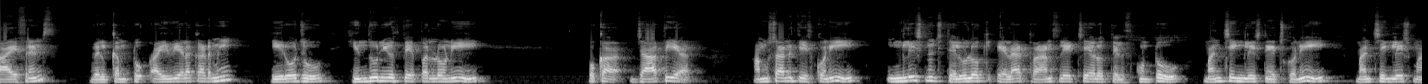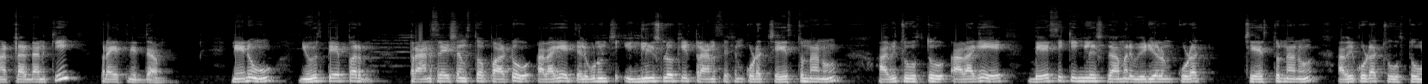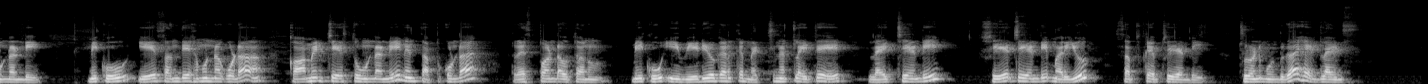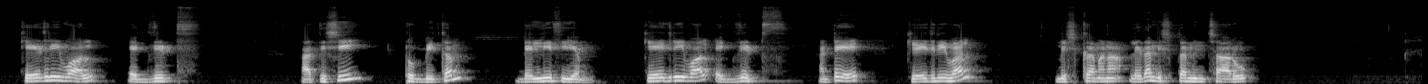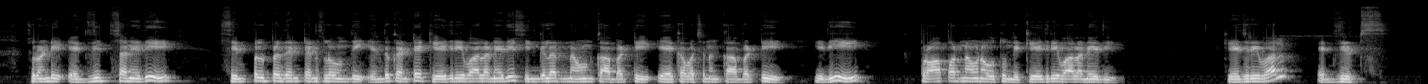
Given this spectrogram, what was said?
Hi friends welcome to IVL academy. ఈరోజు Hindu news పేపర్లోని ఒక జాతీయ అంశాన్ని తీసుకొని ఇంగ్లీష్ నుంచి తెలుగులోకి ఎలా ట్రాన్స్లేట్ చేయాలో తెలుసుకుంటూ మంచి ఇంగ్లీష్ నేర్చుకొని మంచి ఇంగ్లీష్ మాట్లాడడానికి ప్రయత్నిద్దాం. నేను న్యూస్ పేపర్ ట్రాన్స్లేషన్స్తో పాటు అలాగే తెలుగు నుంచి ఇంగ్లీష్లోకి ట్రాన్స్లేషన్ కూడా చేస్తున్నాను. అవి చూస్తూ అలాగే బేసిక్ ఇంగ్లీష్ గ్రామర్ వీడియోలను కూడా చేస్తున్నాను. అవి కూడా చూస్తూ ఉండండి. మీకు ఏ సందేహం ఉన్నా కూడా కామెంట్ చేస్తూ ఉండండి. నేను తప్పకుండా రెస్పాండ్ అవుతాను. మీకు ఈ వీడియో కనుక నచ్చినట్లయితే లైక్ చేయండి షేర్ చేయండి మరియు సబ్స్క్రైబ్ చేయండి. చూడండి ముందుగా headlines Kejriwal exits Atishi to become Delhi CM Kejriwal exits అంటే కేజ్రీవాల్ నిష్క్రమణ లేదా నిష్క్రమించారు. చూడండి ఎగ్జిట్స్ అనేది సింపుల్ ప్రజెంట్ టెన్స్లో ఉంది. ఎందుకంటే కేజ్రీవాల్ అనేది సింగులర్ నౌన్ కాబట్టి ఏకవచనం కాబట్టి ఇది ప్రాపర్ నౌన్ అవుతుంది కేజ్రీవాల్ అనేది. కేజ్రీవాల్ ఎగ్జిట్స్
